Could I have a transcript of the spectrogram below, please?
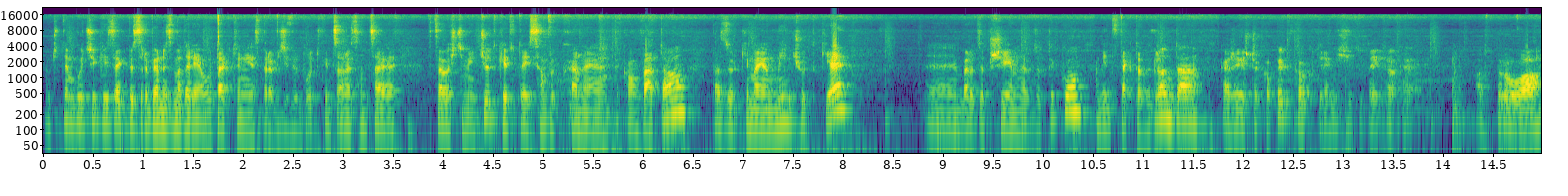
Znaczy ten bucik jest jakby zrobiony z materiału, tak? To nie jest prawdziwy but, więc one są całe w całości mięciutkie. Tutaj są wypchane taką watą. Pazurki mają mięciutkie. e, bardzo przyjemne w dotyku, więc tak to wygląda. Pokażę jeszcze kopytko, które mi się tutaj trochę odpruło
